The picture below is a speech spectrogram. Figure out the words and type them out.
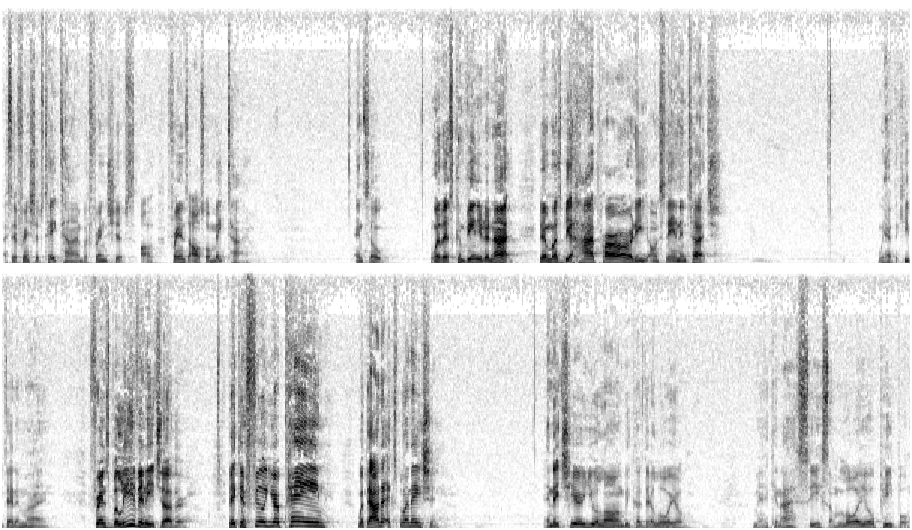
I said friendships take time, but friendships, uh, friends also make time. And so, whether it's convenient or not, there must be a high priority on staying in touch. We have to keep that in mind. Friends believe in each other. They can feel your pain without an explanation. And they cheer you along because they're loyal. Man, can I see some loyal people?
